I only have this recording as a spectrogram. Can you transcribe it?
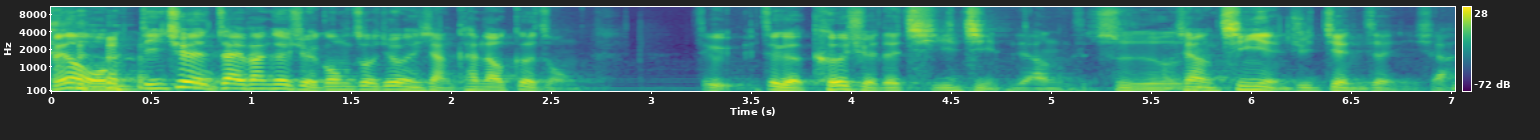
没有，我们的确在泛科学工作，就很想看到各种。这个这个科学的奇景这样子，是好像亲眼去见证一下。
